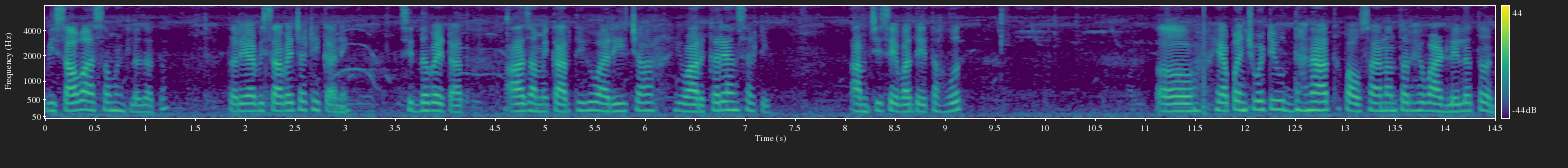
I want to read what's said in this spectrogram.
विसावा असं म्हटलं जातं. तर या विसाव्याच्या ठिकाणी सिद्ध भेटात. आज आम्ही कार्तिक वारीच्या वारकऱ्यांसाठी आमची सेवा देत आहोत. या पंचवटी उद्यानात पावसाळ्यानंतर हे वाढलेलं तण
